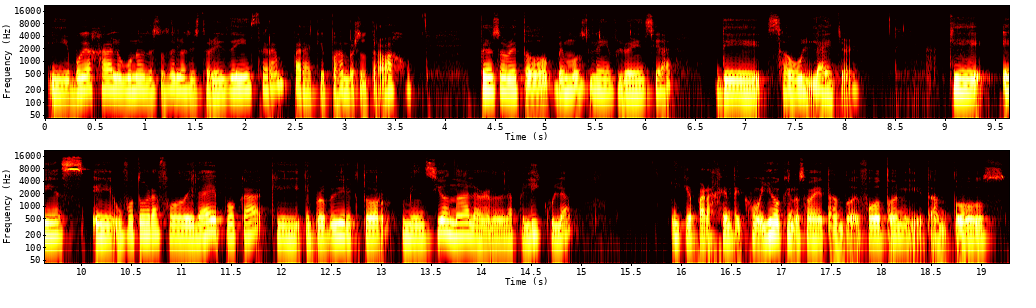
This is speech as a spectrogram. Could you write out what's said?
y voy a dejar algunos de estos en los stories de Instagram para que puedan ver su trabajo. Pero sobre todo vemos la influencia de Saul Leiter, que es eh, un fotógrafo de la época que el propio director menciona a la verdad de la película y que para gente como yo que no sabe tanto de foto ni de tantos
